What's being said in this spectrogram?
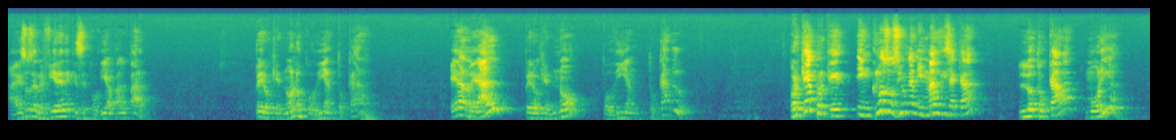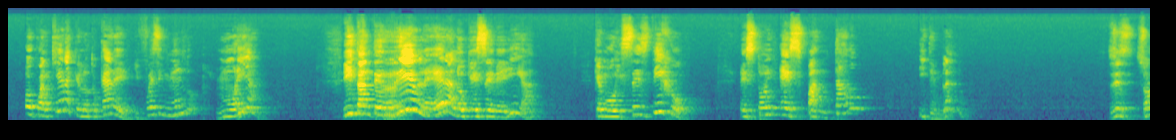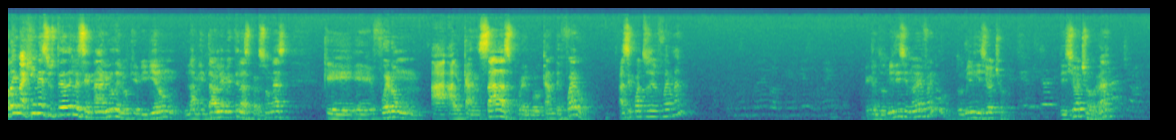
A eso se refiere de que se podía palpar, pero que no lo podían tocar. Era real, pero que no podían tocarlo. ¿Por qué? Porque incluso si un animal, dice acá, lo tocaba, moría. O cualquiera que lo tocare y fuese inmundo, moría. Y tan terrible era lo que se veía que Moisés dijo, estoy espantado y temblando. Entonces, solo imagínese usted el escenario de lo que vivieron lamentablemente las personas que eh, fueron alcanzadas por el volcán de fuego. ¿Hace cuántos años fue, hermano? En el 2019 fue, ¿no? 2018. 18, ¿verdad?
